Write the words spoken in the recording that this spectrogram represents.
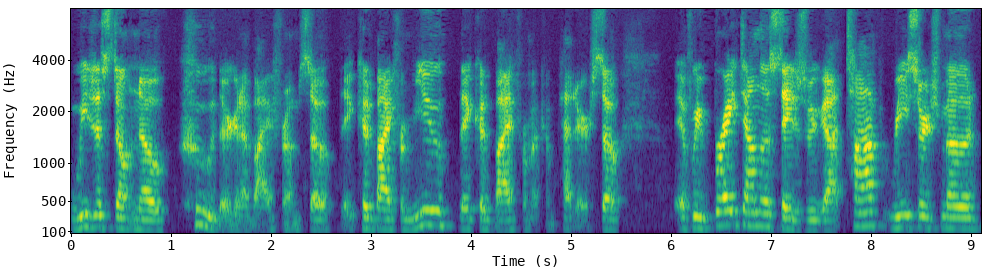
We just don't know who they're going to buy from. So they could buy from you, they could buy from a competitor. So if we break down those stages, we've got top research mode,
